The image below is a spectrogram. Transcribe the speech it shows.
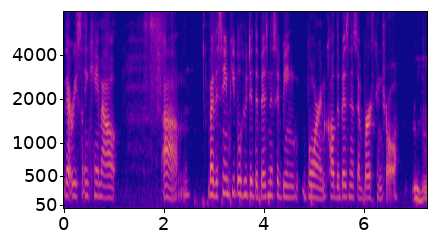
that recently came out um, by the same people who did the business of being born called the business of birth control hmm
